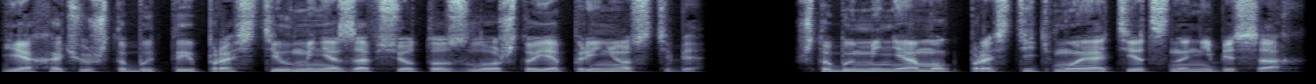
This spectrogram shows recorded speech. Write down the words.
Я хочу, чтобы ты простил меня за все то зло, что я принес тебе, чтобы меня мог простить мой Отец на небесах».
